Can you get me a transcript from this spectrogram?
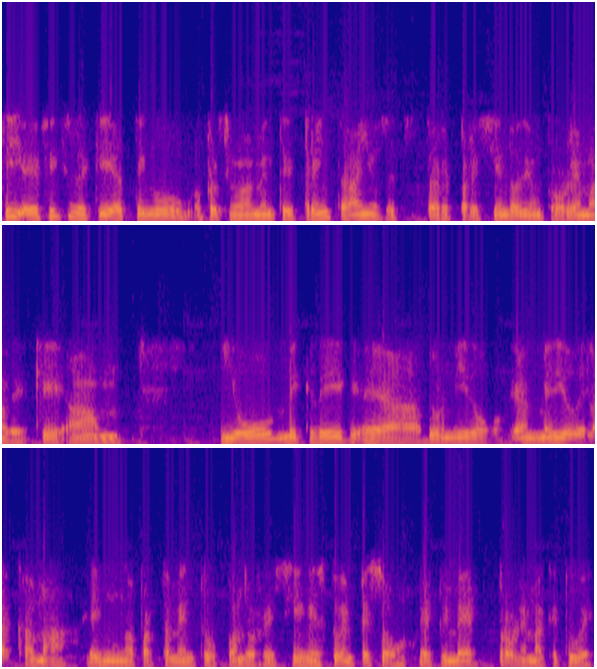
sí, eh, fíjese que ya tengo aproximadamente 30 años de estar padeciendo de un problema de que am, yo me quedé eh, dormido en medio de la cama en un apartamento cuando recién esto empezó, el primer problema que tuve.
